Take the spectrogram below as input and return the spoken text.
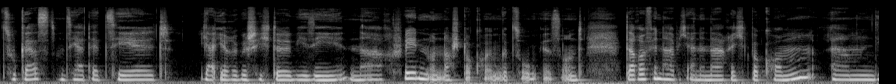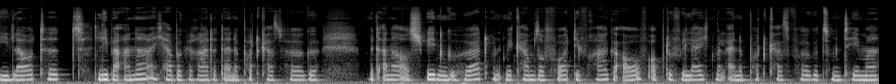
zu Gast und sie hat erzählt, ja ihre Geschichte, wie sie nach Schweden und nach Stockholm gezogen ist. Und daraufhin habe ich eine Nachricht bekommen, ähm, die lautet: Liebe Anna, ich habe gerade deine Podcast-Folge mit Anna aus Schweden gehört und mir kam sofort die Frage auf, ob du vielleicht mal eine Podcast-Folge zum Thema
